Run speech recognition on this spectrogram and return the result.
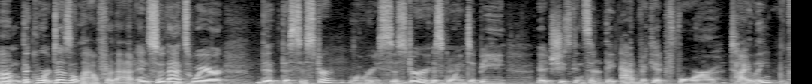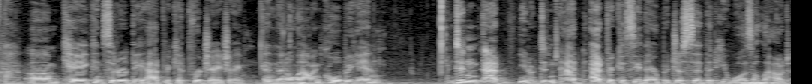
Um, the court does allow for that, and so that's where the the sister, Lori's sister, is going to be. uh, She's considered the advocate for Tylee. Okay. Um, Kay considered the advocate for JJ, and then allowing Colby in. Didn't add, you know, didn't add advocacy there, but just said that he was allowed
